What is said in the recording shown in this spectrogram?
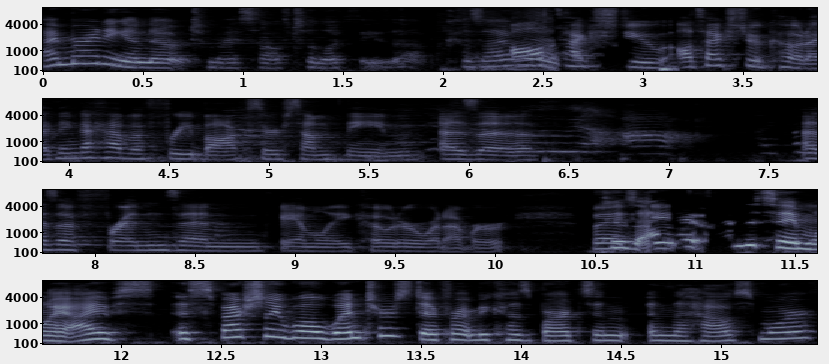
I'm writing a note to myself to look these up because I I'll text you. I'll text you a code. I think I have a free box or something as a as a friends and family code or whatever. But Because it, I'm the same way. I've especially well, winter's different because Bart's in, in the house more.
